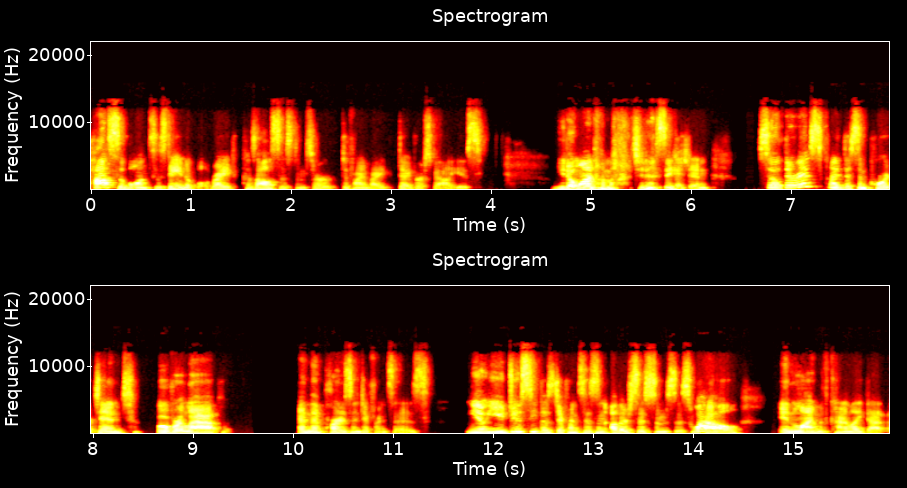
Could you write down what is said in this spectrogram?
possible and sustainable, right? Because all systems are defined by diverse values. You don't want homogenization. So there is kind of this important overlap and then partisan differences you know, you do see those differences in other systems as well, in line with kind of like that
